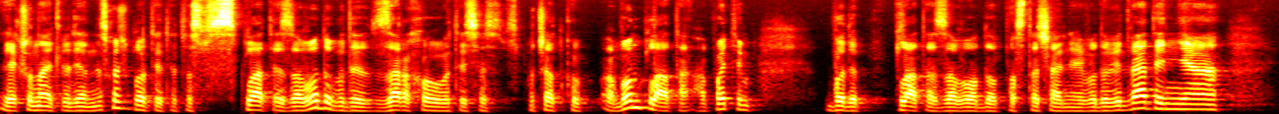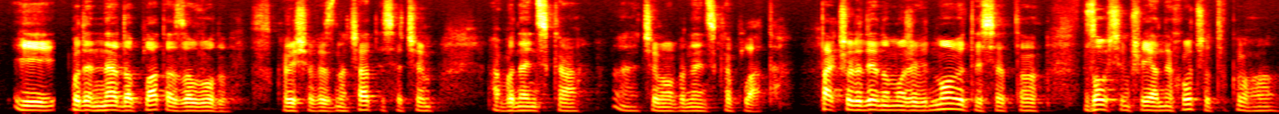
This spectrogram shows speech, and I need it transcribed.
Якщо навіть людина не схоче платити, то з плати за воду буде зараховуватися спочатку абонплата, а потім буде плата за водопостачання і водовідведення, і буде недоплата за воду. Скоріше визначатися, чим абонентська, е, чим абонентська плата. Так, що людина може відмовитися, то зовсім що я не хочу, такого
